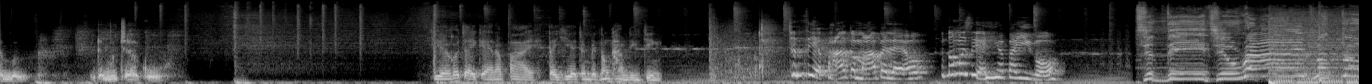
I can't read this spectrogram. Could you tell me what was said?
ล้วมึง เดี๋ยวมึงเจอกู เฮียเข้าใจแกนะปาย แต่เฮียจำเป็นต้องทำจริง ฉันเสียป้ากับม้าไปแล้วก็ต้องมาเสียเฮียไปอีกเหรอ จะดีจะร้ายเพราะตัว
